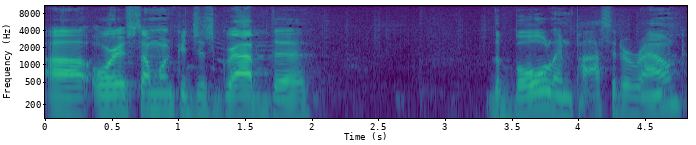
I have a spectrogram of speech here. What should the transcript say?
Uh, or if someone could just grab the, the bowl and pass it around.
